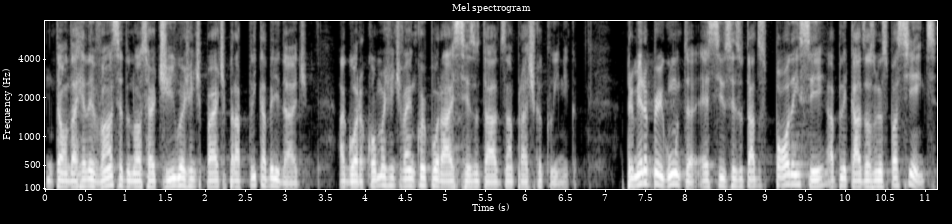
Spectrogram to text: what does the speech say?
Então, da relevância do nosso artigo, a gente parte para a aplicabilidade. Agora, como a gente vai incorporar esses resultados na prática clínica? A primeira pergunta é se os resultados podem ser aplicados aos meus pacientes.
